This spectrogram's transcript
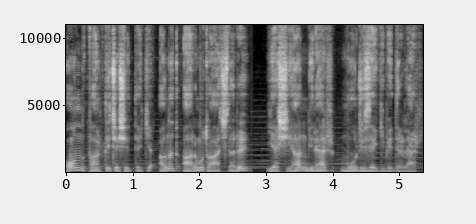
10 farklı çeşitteki anıt armut ağaçları yaşayan birer mucize gibidirler.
